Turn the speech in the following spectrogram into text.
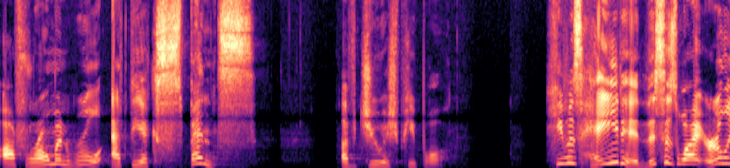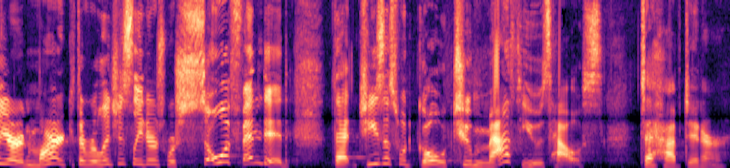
off Roman rule at the expense of Jewish people. He was hated. This is why earlier in Mark, the religious leaders were so offended that Jesus would go to Matthew's house to have dinner.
